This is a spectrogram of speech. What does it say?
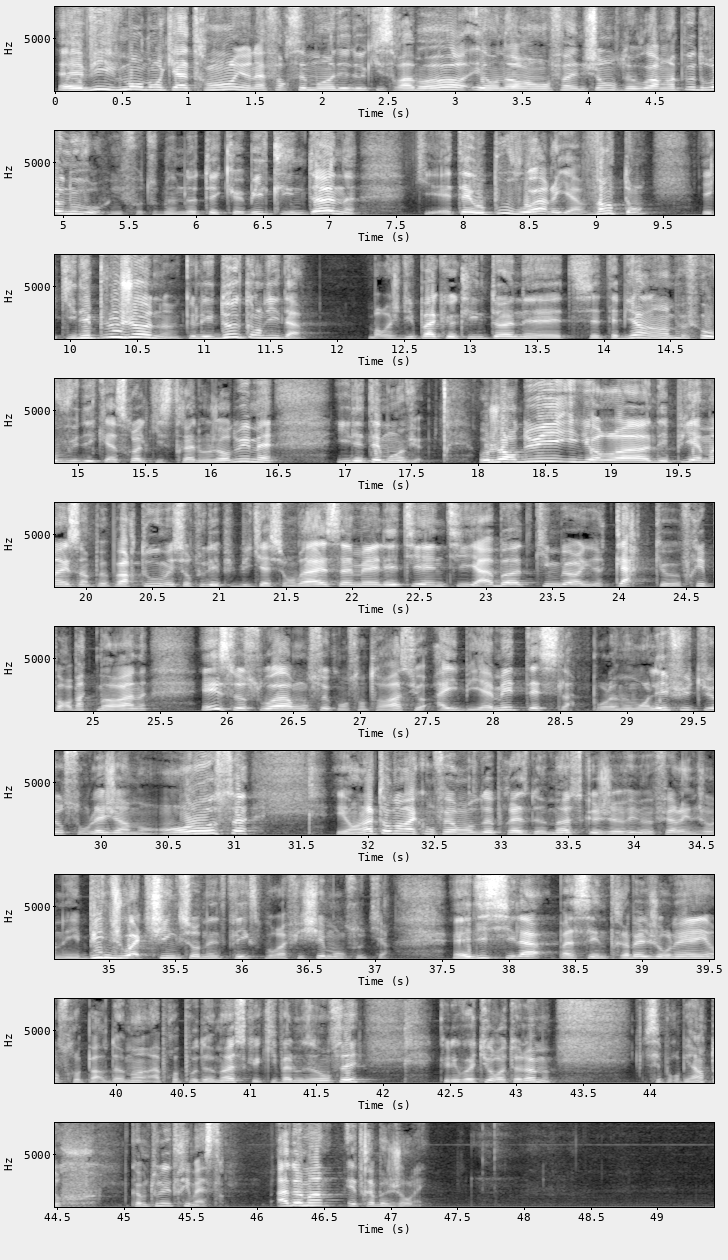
Euh, vivement dans 4 ans, il y en a forcément un des deux qui sera mort et on aura enfin une chance de voir un peu de renouveau. Il faut tout de même noter que Bill Clinton, qui était au pouvoir il y a 20 ans et qui n'est plus jeune que les deux candidats. Bon, je dis pas que Clinton c'était bien, hein, au vu des casseroles qui se traînent aujourd'hui, mais il était moins vieux. Aujourd'hui, il y aura des PMIs un peu partout, mais surtout des publications d'ASML, AT&T, Abbott, Kimberly Clark, Freeport McMoran. Et ce soir, on se concentrera sur IBM et Tesla. Pour le moment, les futurs sont légèrement en hausse. Et en attendant la conférence de presse de Musk, je vais me faire une journée binge-watching sur Netflix pour afficher mon soutien. Et d'ici là, passez une très belle journée et on se reparle demain à propos de Musk qui va nous annoncer que les voitures autonomes, c'est pour bientôt, comme tous les trimestres. À demain et très bonne journée.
